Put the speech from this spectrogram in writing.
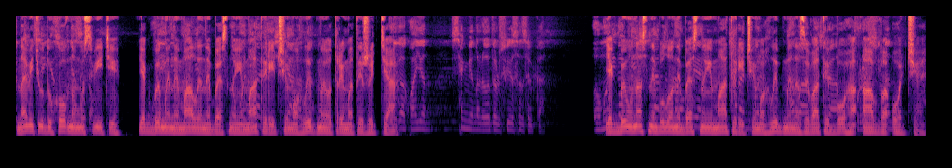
Навіть у духовному світі, якби ми не мали небесної матері, чи могли б ми отримати життя? Якби у нас не було небесної матері, чи могли б ми називати Бога Авва Отче?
